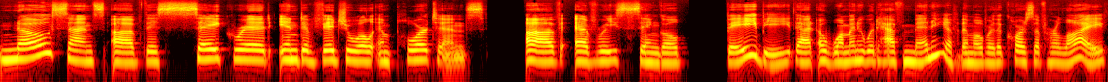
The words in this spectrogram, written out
no sense of this sacred individual importance of every single baby that a woman who would have many of them over the course of her life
